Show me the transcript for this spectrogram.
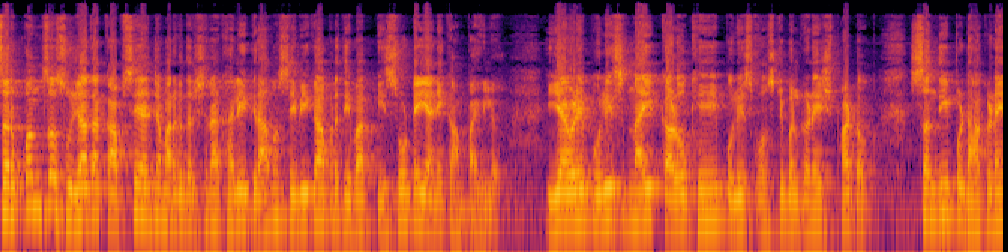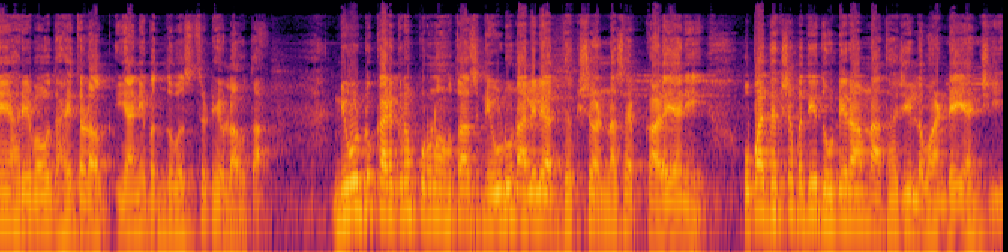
सरपंच सुजाता कापसे यांच्या मार्गदर्शनाखाली ग्रामसेविका प्रतिभा पिसोटे यांनी काम पाहिलं. यावेळी police Naik Kalokhe police constable Ganesh Phatak Sandeep Dhakane Haribhau Dhaytalak यांनी बंदोबस्त ठेवला होता. निवडणूक कार्यक्रम पूर्ण होताच निवडून आलेले अध्यक्ष अण्णासाहेब काळे यांनी उपाध्यक्षपदी धोंडीराम नाथाजी लवांडे यांची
